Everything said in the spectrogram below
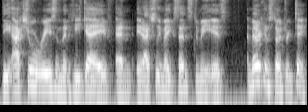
The actual reason that he gave, and it actually makes sense to me, is Americans don't drink tea.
